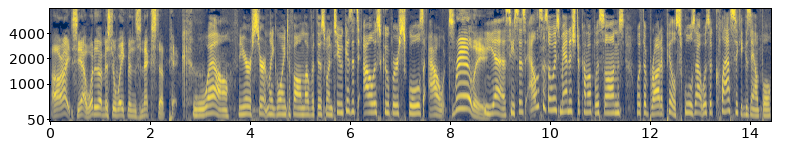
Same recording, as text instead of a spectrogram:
All right. So yeah, what is uh, Mr. Wakeman's next uh, pick? Well, you're certainly going to fall in love with this one too because it's Alice Cooper's School's Out. Really? Yes, he says Alice has always managed to come up with songs with a broad appeal. Schools Out was a classic example,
